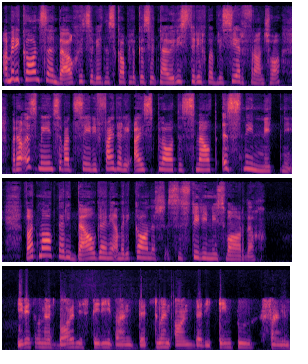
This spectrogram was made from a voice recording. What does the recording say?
Amerikaanse en Belgiese wetenskaplikes het nou hierdie studie gepubliseer, François, maar daar is mense wat sê die feit dat die ysplate smelt is nie nuut nie. Wat maak nou die Belge en die Amerikaners se studie nuuswaardig? Hier is in die studie want dit toon aan dat die tempo van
